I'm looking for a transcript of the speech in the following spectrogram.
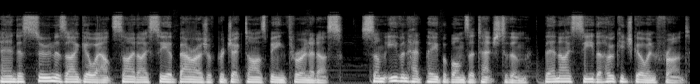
And as soon as I go outside I see a barrage of projectiles being thrown at us. Some even had paper bombs attached to them. Then I see the Hokage go in front,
